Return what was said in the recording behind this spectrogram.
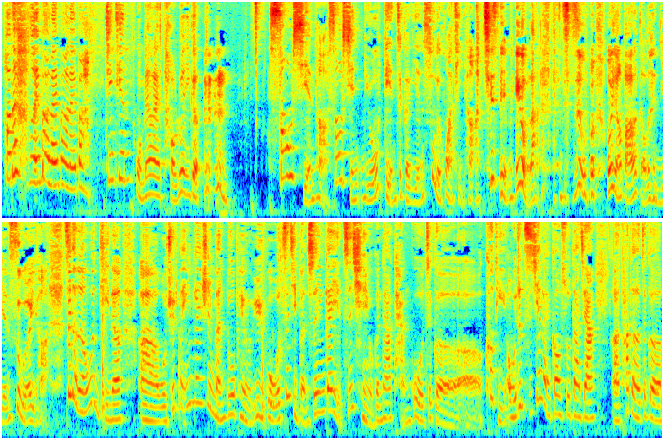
好的，来吧，来吧，来吧，今天我们要来讨论一个。稍嫌哈，稍嫌有点这个严肃的话题哈，其实也没有啦，只是我我想把它搞得很严肃而已哈。这个呢问题呢，呃，我觉得应该是蛮多朋友遇过，我自己本身应该也之前有跟大家谈过这个课题，我就直接来告诉大家啊、呃，它的这个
